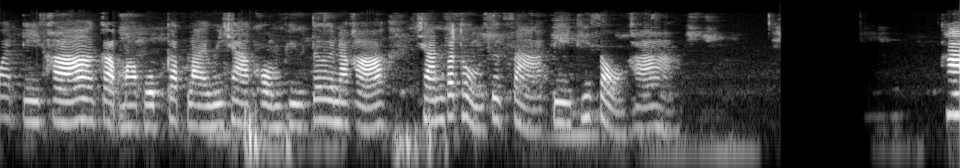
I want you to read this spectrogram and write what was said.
วัสดีค่ะ กลับมาพบกับรายวิชาคอมพิวเตอร์นะคะ ชั้นประถมศึกษาปีที่ 2 ค่ะ ค่ะ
